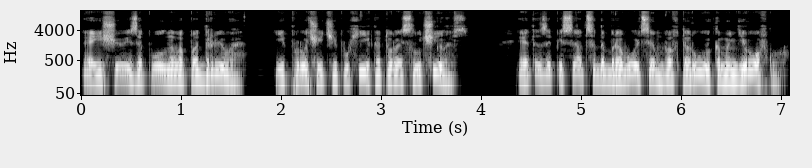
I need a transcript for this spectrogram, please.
а еще из-за полного подрыва и прочей чепухи, которая случилась, это записаться добровольцем во вторую командировку.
